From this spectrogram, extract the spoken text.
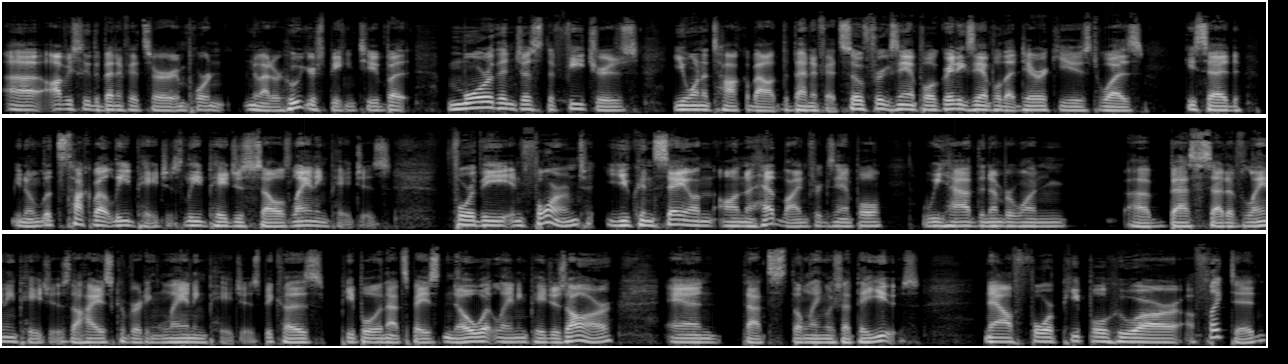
Uh, obviously, the benefits are important no matter who you're speaking to, but more than just the features, you want to talk about the benefits. So, for example, a great example that Derek used was he said, you know, let's talk about lead pages. Lead pages sells landing pages. For the informed, you can say on, on a headline, for example, we have the number one uh, best set of landing pages, the highest converting landing pages, because people in that space know what landing pages are, and that's the language that they use. Now, for people who are afflicted,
